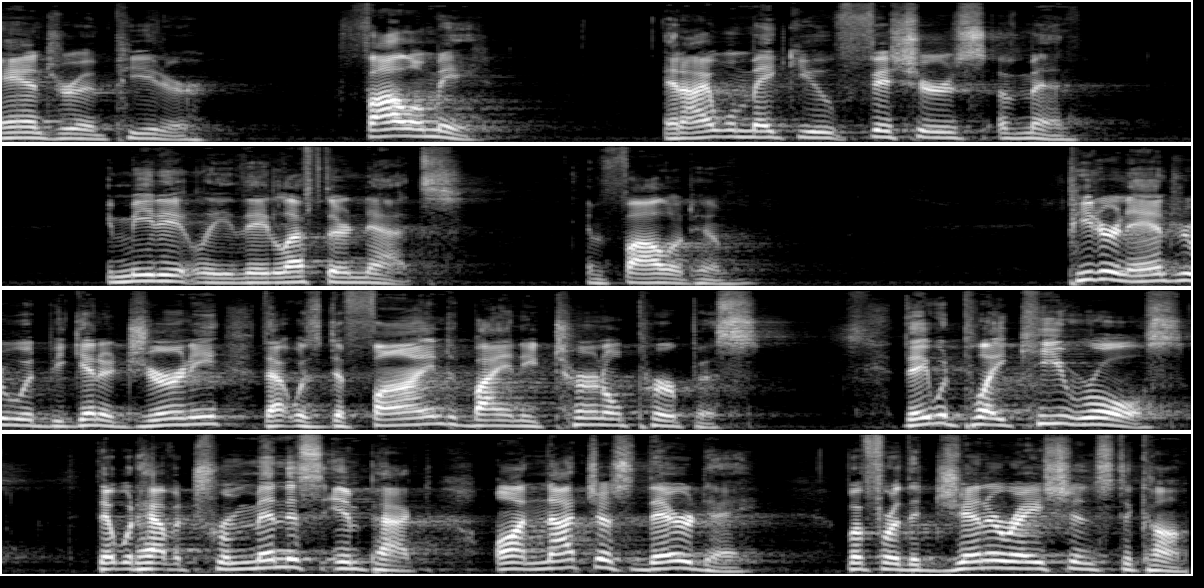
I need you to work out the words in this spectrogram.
Andrew and Peter, Follow me, and I will make you fishers of men. Immediately they left their nets and followed him. Peter and Andrew would begin a journey that was defined by an eternal purpose. They would play key roles that would have a tremendous impact on not just their day, but for the generations to come.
